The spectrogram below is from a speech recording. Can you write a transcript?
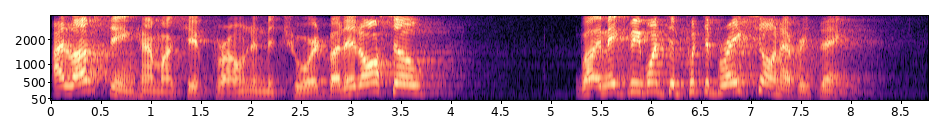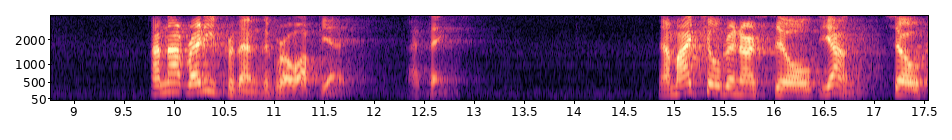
I love seeing how much they've grown and matured, but it also, well, it makes me want to put the brakes on everything. I'm not ready for them to grow up yet, I think. Now, my children are still young, so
